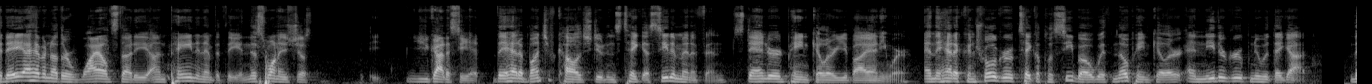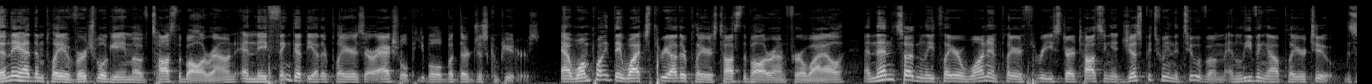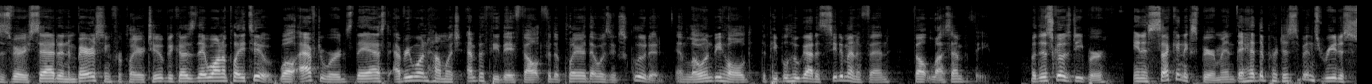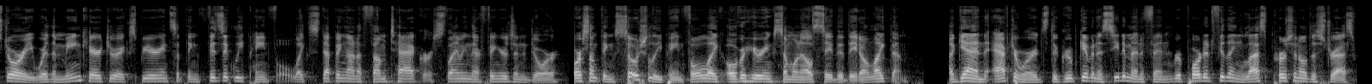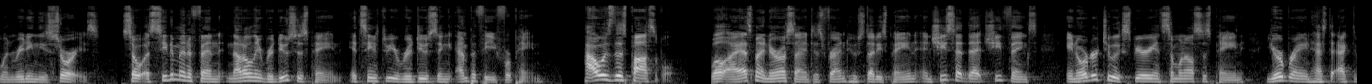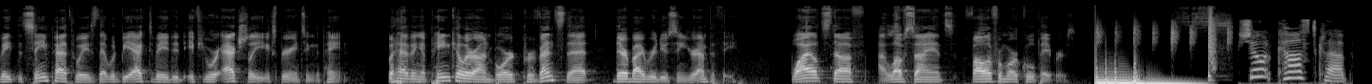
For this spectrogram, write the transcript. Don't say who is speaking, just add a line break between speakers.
Today I have another wild study on pain and empathy, and this one is just you got to see it. They had a bunch of college students take acetaminophen, standard painkiller you buy anywhere, and they had a control group take a placebo with no painkiller, and neither group knew what they got. Then they had them play a virtual game of toss the ball around, and they think that the other players are actual people, but they're just computers. At one point, they watched three other players toss the ball around for a while, and then suddenly player 1 and player 3 start tossing it just between the two of them and leaving out player 2. This is very sad and embarrassing for player 2 because they want to play too. Well, afterwards, they asked everyone how much empathy they felt for the player that was excluded, and lo and behold, the people who got acetaminophen felt less empathy. But this goes deeper. In a second experiment, they had the participants read a story where the main character experienced something physically painful, like stepping on a thumbtack or slamming their fingers in a door, or something socially painful, like overhearing someone else say that they don't like them. Again, afterwards, the group given acetaminophen reported feeling less personal distress when reading these stories. So acetaminophen not only reduces pain, it seems to be reducing empathy for pain. How is this possible? Well, I asked my neuroscientist friend who studies pain, and she said that she thinks in order to experience someone else's pain, your brain has to activate the same pathways that would be activated if you were actually experiencing the pain. But having a painkiller on board prevents that, thereby reducing your empathy. Wild stuff. I love science. Follow for more cool papers.
Shortcast Club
